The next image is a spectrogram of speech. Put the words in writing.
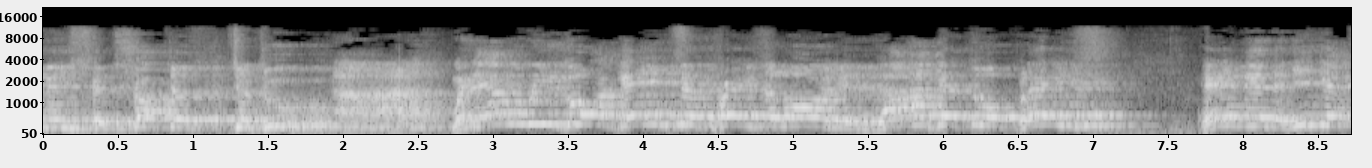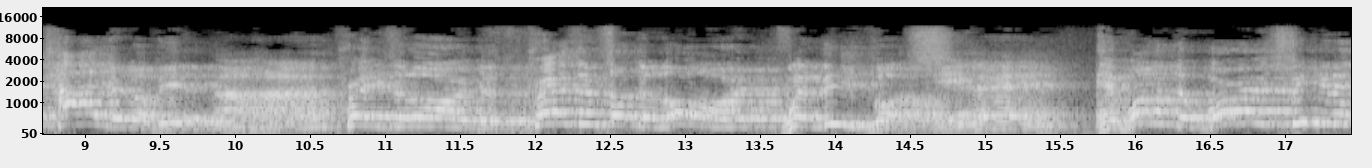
He instructs us to do. Uh-huh. Whenever we go against it, praise the Lord, and God get to a place, amen, that He get tired of it, Uh-huh. praise the Lord, the presence of the Lord will leave us. Amen. And one of the worst feelings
